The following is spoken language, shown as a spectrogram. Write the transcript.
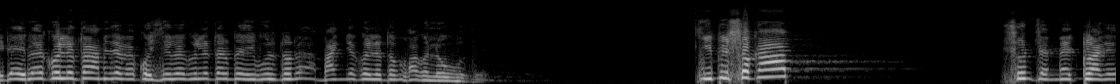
এটা এবার কইলে তো আমি যে কইছি, এবার কইলে তো এই বুঝতো না, ভাঙ্গে কইলে তো পাগলেও বুঝে। কি বিশ্বকাপ? শুনছেন না একটু আগে?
